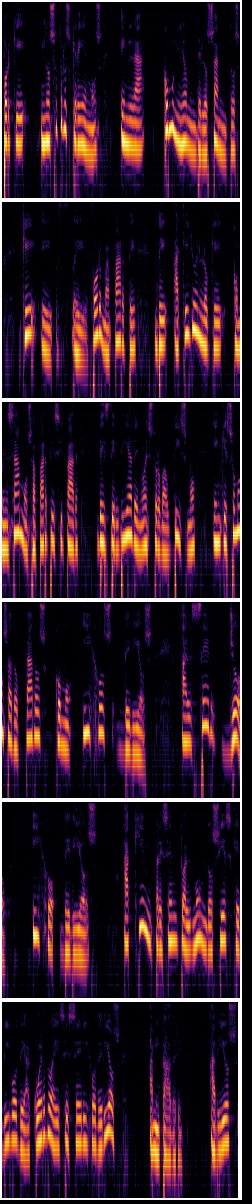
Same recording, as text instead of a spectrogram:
porque nosotros creemos en la comunión de los santos que eh, eh, forma parte de aquello en lo que comenzamos a participar desde el día de nuestro bautismo, en que somos adoptados como hijos de Dios. Al ser yo hijo de Dios, ¿a quién presento al mundo si es que vivo de acuerdo a ese ser hijo de Dios? A mi Padre, a Dios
